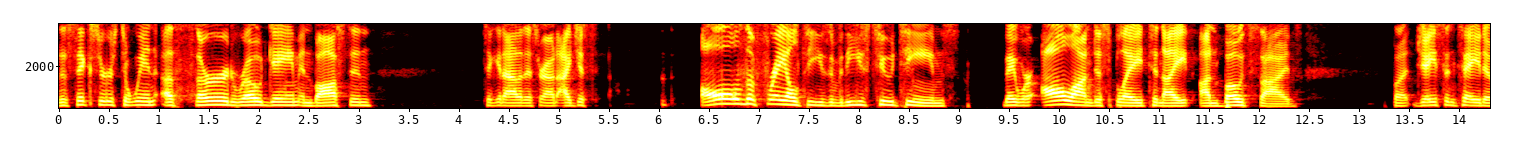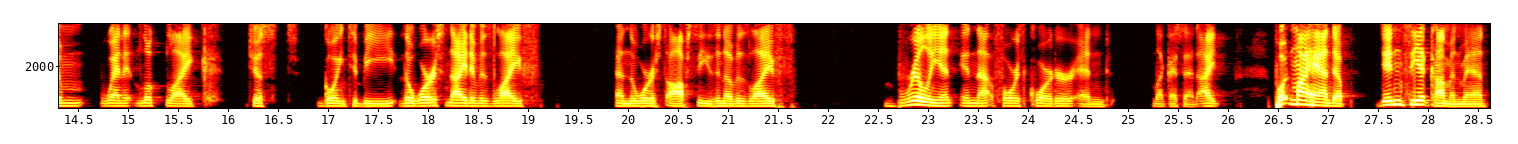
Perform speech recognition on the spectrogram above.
the Sixers to win a third road game in Boston to get out of this round? I just all the frailties of these two teams, they were all on display tonight on both sides. But Jayson Tatum, when it looked like just going to be the worst night of his life and the worst offseason of his life. Brilliant in that fourth quarter. And like I said, I putting my hand up. Didn't see it coming, man.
